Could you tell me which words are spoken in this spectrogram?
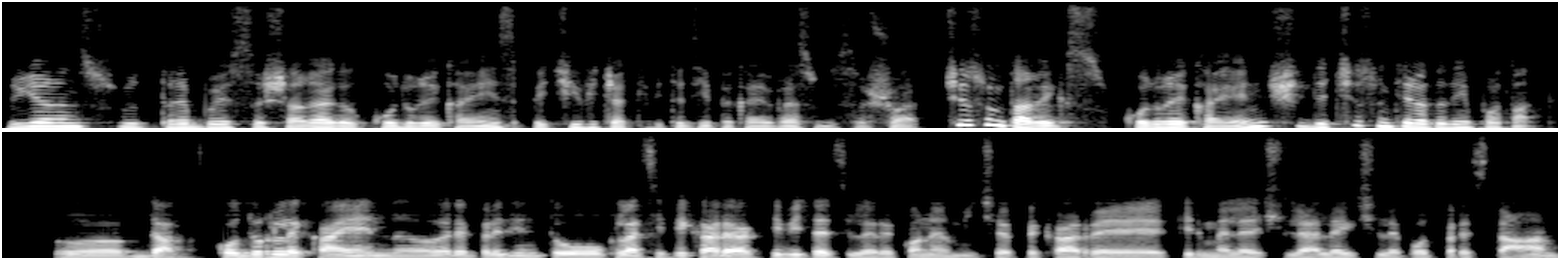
freelancerul trebuie să-și aleagă codurile EKN specifice activității pe care vrea să o desfășoare. Ce sunt, Alex, codurile EKN și de ce sunt ele atât de importante? Uh, da, codurile KN uh, reprezintă o clasificare a activităților economice pe care firmele și le aleg și le pot presta.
